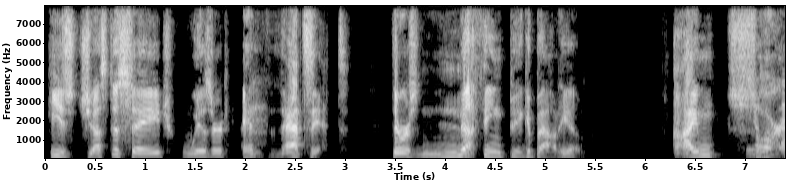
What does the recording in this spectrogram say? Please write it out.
He's just a sage, wizard, and that's it. There is nothing big about him. I'm sorry.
